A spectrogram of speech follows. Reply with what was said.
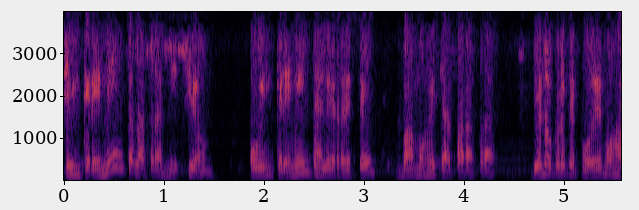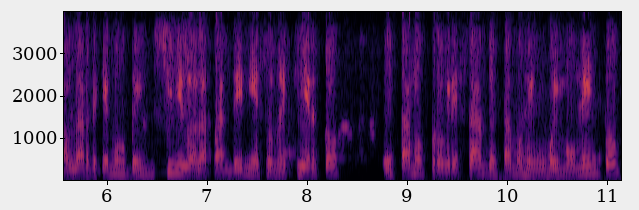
Si incrementa la transmisión o incrementa el RT, vamos a echar para atrás. Yo no creo que podemos hablar de que hemos vencido a la pandemia, eso no es cierto. Estamos progresando, estamos en un buen momento,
